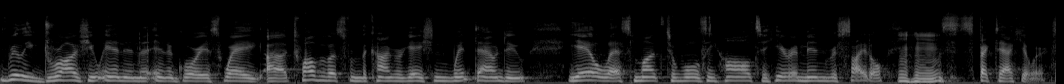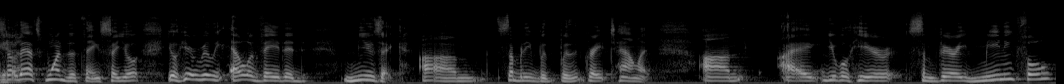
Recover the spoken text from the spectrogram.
really draws you in in a, in a glorious way. Uh, Twelve of us from the congregation went down to Yale last month to Woolsey Hall to hear him in recital. It was spectacular. Yeah. So that's one of the things. So you'll you'll hear really elevated music. Um, somebody with, with great talent. Um, I you will hear some very meaningful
